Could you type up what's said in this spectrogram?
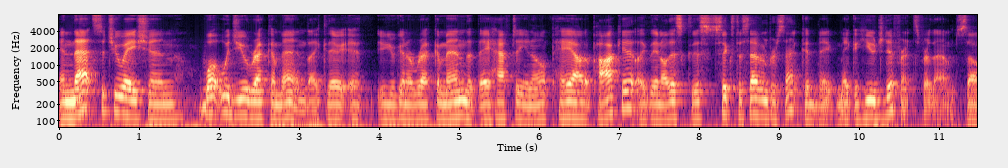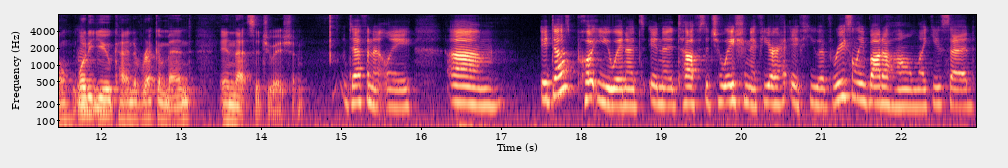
In that situation, what would you recommend? Like, they you're gonna recommend that they have to, you know, pay out of pocket. Like, you know, this this six to seven percent could make make a huge difference for them. So, what mm-hmm. do you kind of recommend in that situation? Definitely, um, it does put you in a in a tough situation if you're if you have recently bought a home, like you said,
